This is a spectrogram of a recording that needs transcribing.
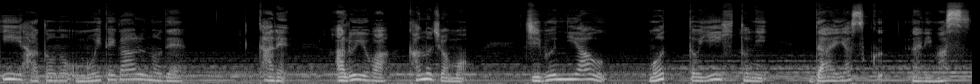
いい波動の思い出があるので彼あるいは彼女も自分に合うもっといい人に出会いやすくなります。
